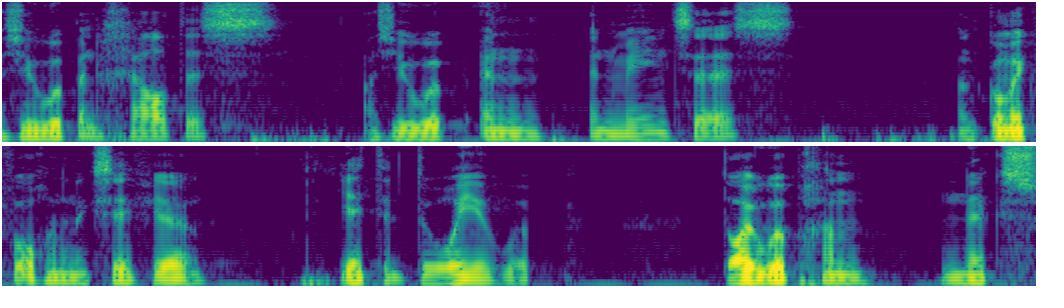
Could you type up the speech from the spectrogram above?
As jy hoop in geld is, as jy hoop in in mense is, dan kom ek vanoggend en ek sê vir jou, jy het 'n dooie hoop. Daai hoop gaan niks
